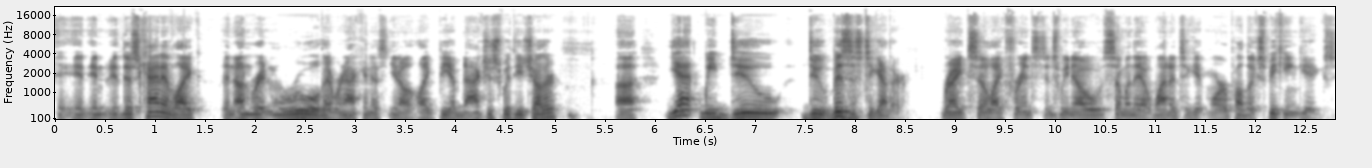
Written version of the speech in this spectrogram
and, and there's kind of like an unwritten rule that we're not going to, you know, like be obnoxious with each other. Uh, yet we do do business together, right? So, like for instance, we know someone that wanted to get more public speaking gigs,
